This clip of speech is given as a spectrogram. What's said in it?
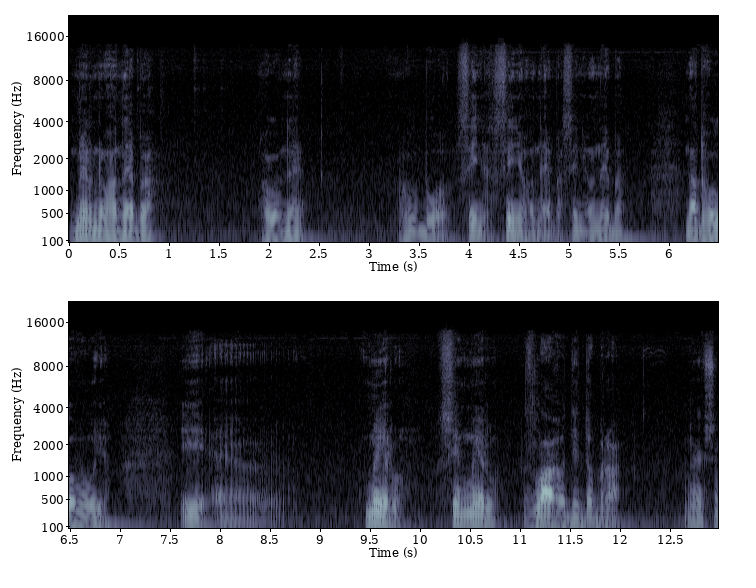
мирного неба, головне голубого, синього, синього неба, синього неба над головою. І е, миру, всім миру, злагоди, добра. Ну, якщо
